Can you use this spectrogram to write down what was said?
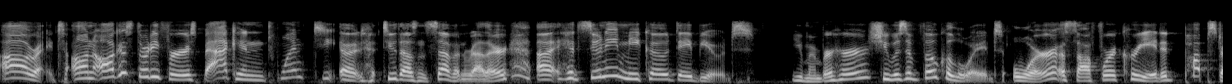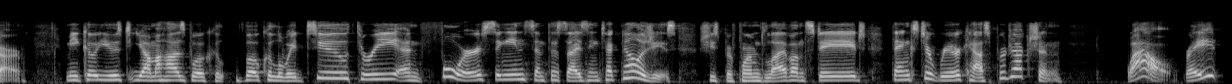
All right. On August 31st, back in 20, uh, 2007, rather, uh, Hatsune Miku debuted. You remember her? She was a Vocaloid, or a software created pop star. Miku used Yamaha's Vocal- Vocaloid 2, 3, and 4 singing synthesizing technologies. She's performed live on stage thanks to Rearcast production. Wow, right?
